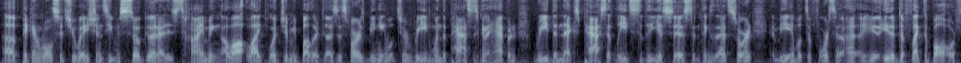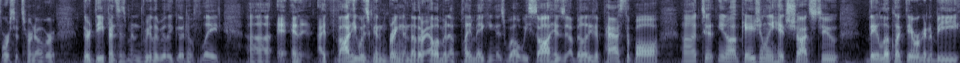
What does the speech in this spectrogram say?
uh, pick and roll situations. He was so good at his timing, a lot like what Jimmy Butler does as far as being able to read when the pass is going to happen, read the next pass that leads to the assist and things of that sort, and be able to force a, a either deflect the ball or force a turnover. Their defense has been really, really good of late, uh, and, I thought he was going to bring another element of playmaking as well. We saw his ability to pass the ball, uh, to you know occasionally hit shots too. They look like they were going to be,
